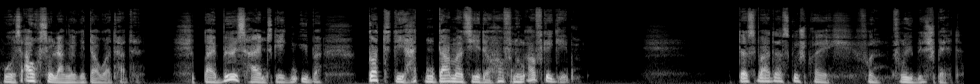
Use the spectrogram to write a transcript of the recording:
wo es auch so lange gedauert hatte. Bei Bösheims gegenüber. Gott, die hatten damals jede Hoffnung aufgegeben. Das war das Gespräch von früh bis spät.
